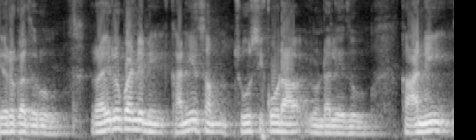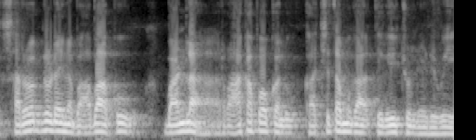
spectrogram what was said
ఎరుగదురు. రైలు బండిని కనీసం చూసి కూడా ఉండలేదు. కానీ సర్వజ్ఞుడైన బాబాకు బండ్ల రాకపోకలు ఖచ్చితంగా తెలియచుండేవి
